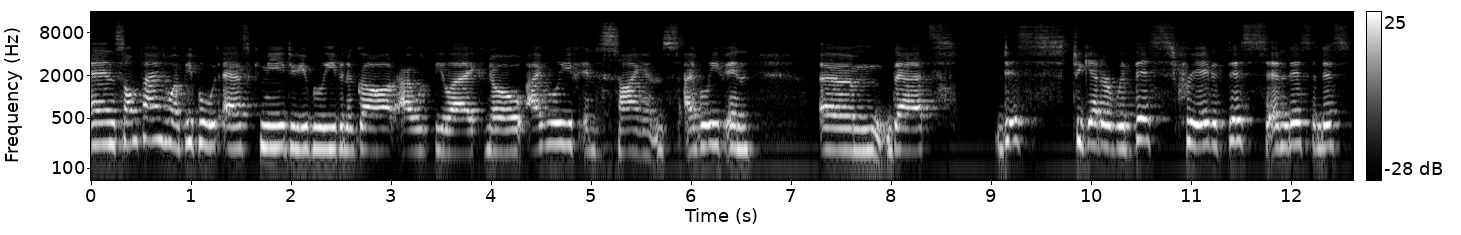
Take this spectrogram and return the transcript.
And sometimes when people would ask me, do you believe in a God? I would be like, no, I believe in science. I believe in um, that this together with this created this and this and this.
